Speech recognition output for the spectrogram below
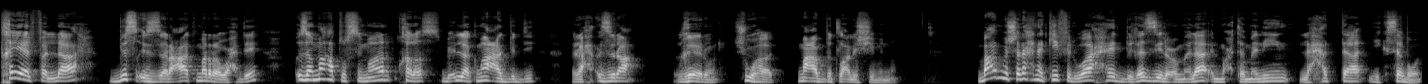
تخيل فلاح بيسقي الزرعات مرة واحدة وإذا ما عطوا ثمار خلص بيقول لك ما عاد بدي راح أزرع غيرهم. شو هاد؟ ما عاد بيطلع لي شيء منه بعد ما شرحنا كيف الواحد بغذي العملاء المحتملين لحتى يكسبهم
